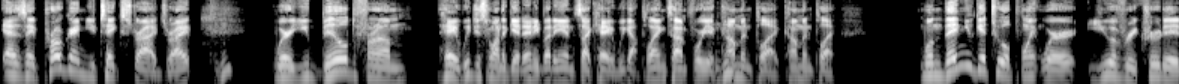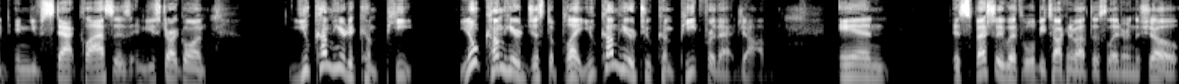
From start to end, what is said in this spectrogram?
as a program you take strides, right? Mhm. Where you build from, hey, we just want to get anybody in. It's like, hey, we got playing time for you. Mhm. Come and play. Come and play. Well, then you get to a point where you have recruited and you've stacked classes and you start going, you come here to compete. You don't come here just to play. You come here to compete for that job. And especially with we'll be talking about this later in the show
